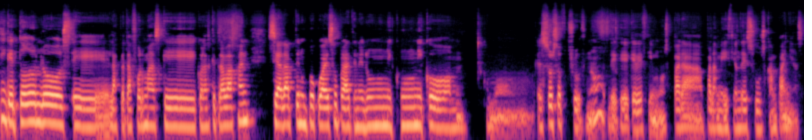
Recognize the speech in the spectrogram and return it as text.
y que todas eh, las plataformas que, con las que trabajan se adapten un poco a eso para tener un único, único como el source of truth, ¿no? De que, decimos para, para, medición de sus campañas.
